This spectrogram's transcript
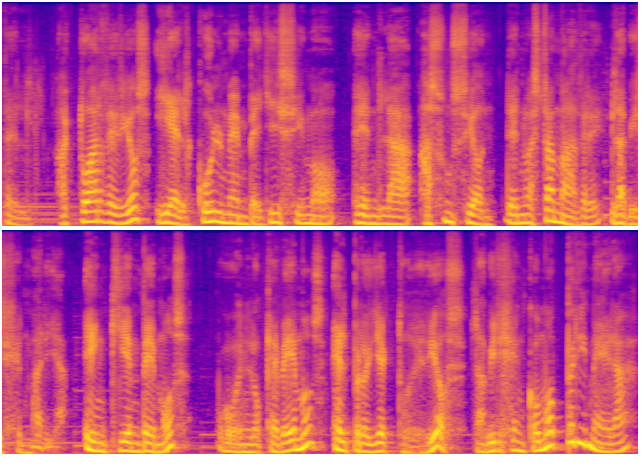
del actuar de Dios y el culmen bellísimo en la asunción de nuestra Madre, la Virgen María, en quien vemos o en lo que vemos el proyecto de Dios, la Virgen como primera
